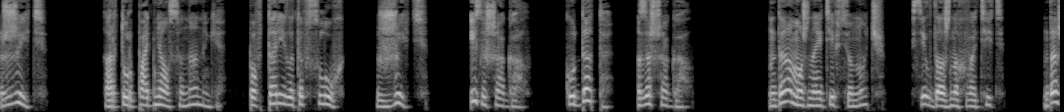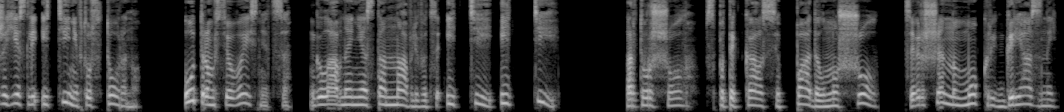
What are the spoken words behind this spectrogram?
«Жить!» Артур поднялся на ноги, повторил это вслух. «Жить!» И зашагал. Куда-то зашагал. Да, можно идти всю ночь. Сил должно хватить даже если идти не в ту сторону. Утром все выяснится. Главное не останавливаться, идти, идти. Артур шел, спотыкался, падал, но шел, совершенно мокрый, грязный,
